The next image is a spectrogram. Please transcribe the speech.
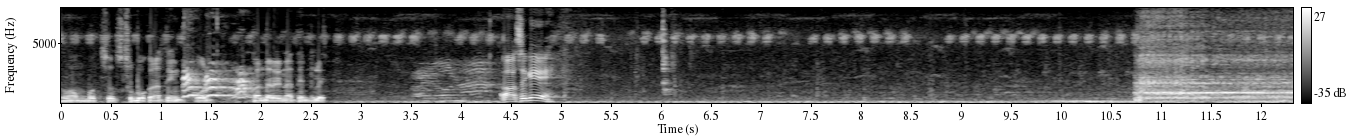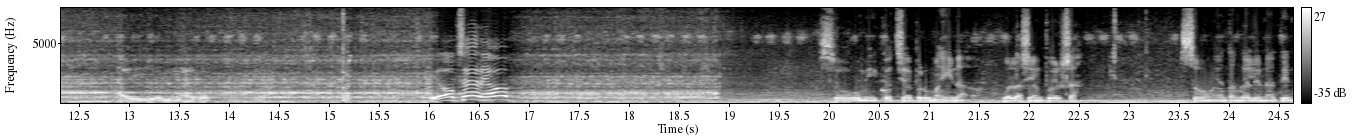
lumambot. So, subukan natin on. Panda rin natin ulit. Ah, sige. Ayun, ayun. I-off, sir. I-off. So, umikot siya pero mahina. Wala siyang puwersa. So, ngayon tanggalin natin.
